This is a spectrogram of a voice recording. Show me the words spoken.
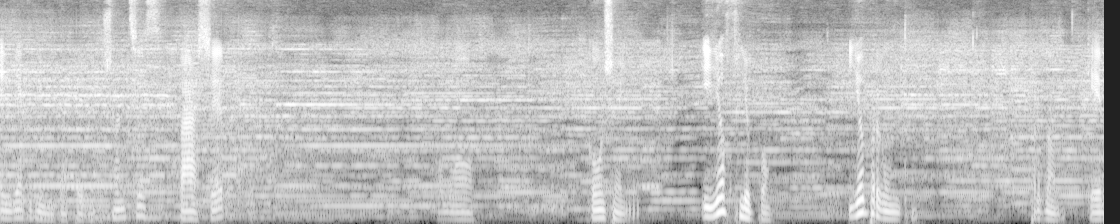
el día que dimita a Pedro Sánchez va a ser como, como un sueño. Y yo flipo. Y yo pregunto. Perdón, que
